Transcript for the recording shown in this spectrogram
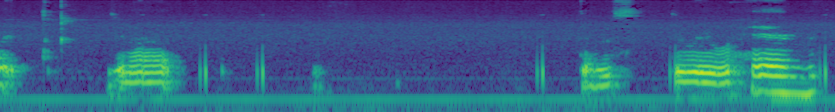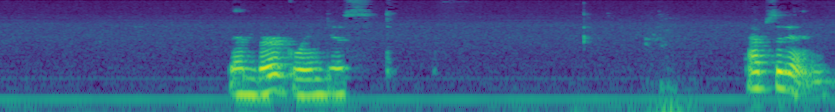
wait, zoom out, through him, then Bergwijn just taps it in.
